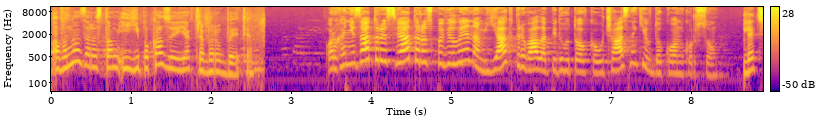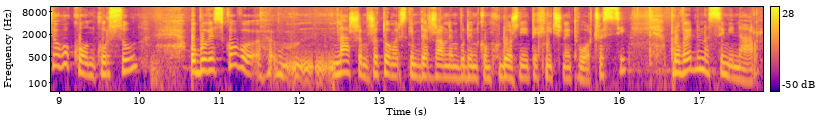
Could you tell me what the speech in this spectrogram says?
а вона зараз там її показує, як треба робити. Організатори свята розповіли нам, як тривала підготовка учасників до конкурсу. Для цього конкурсу обов'язково нашим Житомирським державним будинком художньої технічної творчості проведено семінар,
